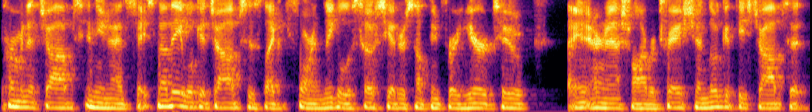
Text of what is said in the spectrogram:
permanent jobs in the United States. Now they will get jobs as like a foreign legal associate or something for a year or two in international arbitration. They'll get these jobs that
